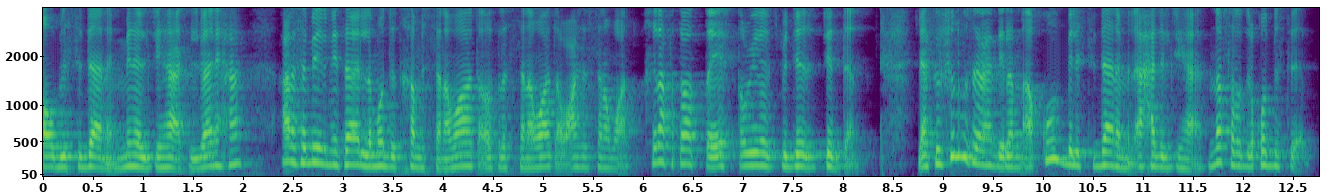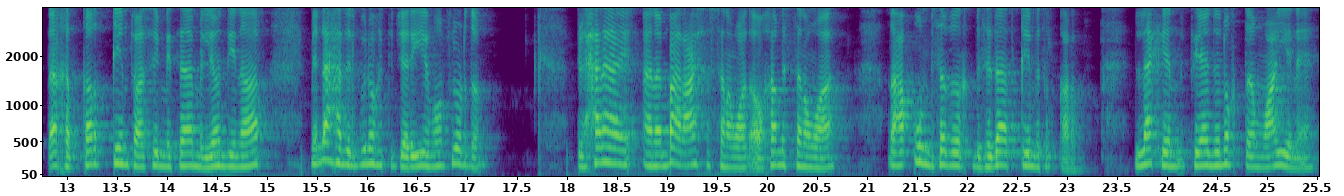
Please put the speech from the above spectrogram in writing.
أو بالاستدانة من الجهات المانحة على سبيل المثال لمدة خمس سنوات أو ثلاث سنوات أو عشر سنوات. خلال فترات طيش طويلة جدا. لكن شو بصير عندي لما اقوم بالاستدانة من أحد الجهات؟ نفترض اقوم بأخذ قرض قيمته على سبيل المثال مليون دينار من أحد البنوك التجارية هون في الأردن. بالحالة هاي أنا بعد عشر سنوات أو خمس سنوات راح أقوم بسداد قيمة القرض. لكن في عندي نقطة معينة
